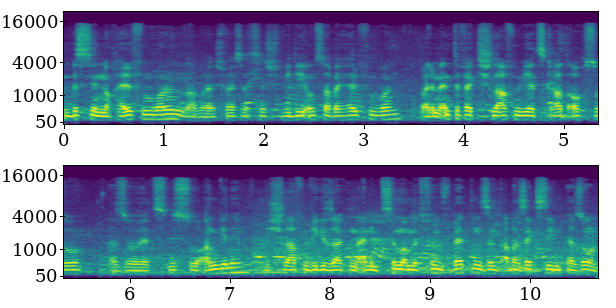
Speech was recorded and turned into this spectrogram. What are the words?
ein bisschen noch helfen wollen, aber ich weiß jetzt nicht, wie die uns dabei helfen wollen, weil im Endeffekt schlafen wir jetzt gerade auch so, also jetzt nicht so angenehm. Wir schlafen wie gesagt in einem Zimmer mit fünf Betten, sind aber sechs, sieben Personen.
